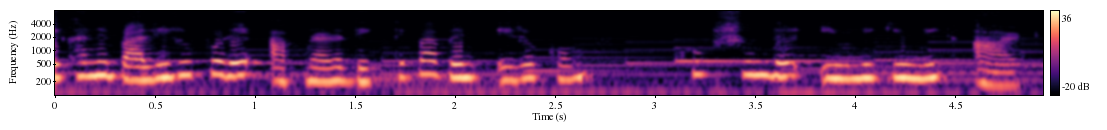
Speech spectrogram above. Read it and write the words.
এখানে বালির উপরে আপনারা দেখতে পাবেন এরকম খুব সুন্দর ইউনিক ইউনিক আর্ট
